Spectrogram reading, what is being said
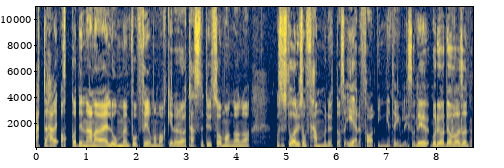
dette her er akkurat i den lommen på firmamarkedet, og du har testet ut så mange ganger. Og så står du sånn fem minutter, så er det faen ingenting, liksom. Det, og da, da var det sånn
